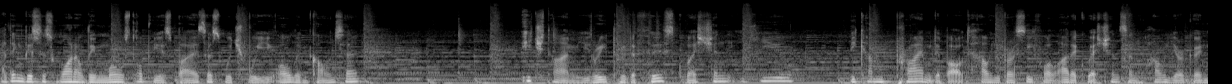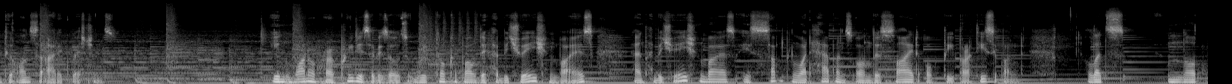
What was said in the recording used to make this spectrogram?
I think this is one of the most obvious biases which we all encounter. Each time you read through the first question, you become primed about how you perceive all other questions and how you're going to answer other questions. In one of our previous episodes, we talked about the habituation bias, and habituation bias is something what happens on the side of the participant. Let's not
